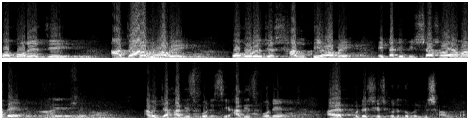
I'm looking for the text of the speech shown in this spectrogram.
কবরে যে আজাব হবে, কবরে যে শান্তি হবে, এটা কি বিশ্বাস হয় আমাদের? আমি যে হাদিস পড়েছি, হাদিস পড়ে, আয়াত পড়ে শেষ করে দেবো ইনশাল্লাহ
